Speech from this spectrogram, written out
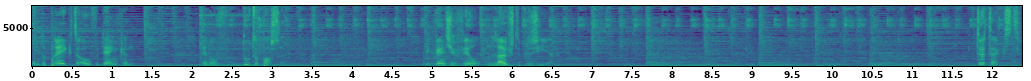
om de preek te overdenken en of toe te passen. Ik wens je veel luisterplezier. De tekst.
